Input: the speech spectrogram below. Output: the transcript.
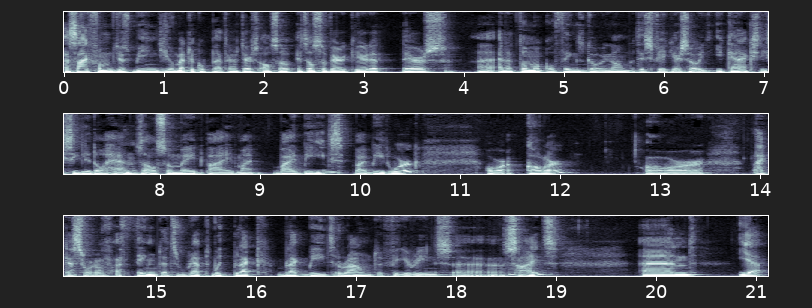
aside from just being geometrical patterns, there's also it's also very clear that there's uh, anatomical things going on with this figure. So you can actually see little hands also made by my by beads, by beadwork, or a collar, or like a sort of a thing that's wrapped with black black beads around the figurine's uh, sides. And yeah,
